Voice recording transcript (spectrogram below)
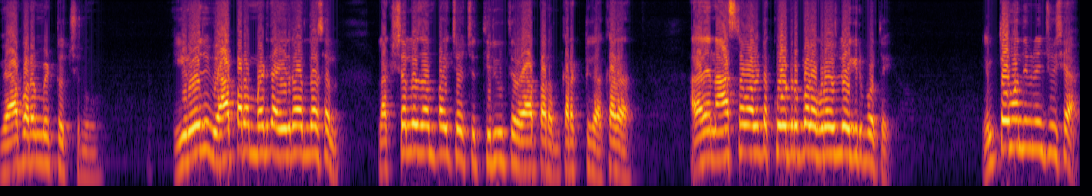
వ్యాపారం పెట్టొచ్చు నువ్వు. ఈరోజు వ్యాపారం పడితే హైదరాబాద్లో అసలు లక్షల్లో సంపాదించవచ్చు తిరుగుతే వ్యాపారం కరెక్ట్గా కదా. అలాగే నాశనం వాళ్ళంటే కోటి రూపాయలు ఒక రోజులో ఎగిరిపోతాయి. ఎంతోమంది నేను చూసా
